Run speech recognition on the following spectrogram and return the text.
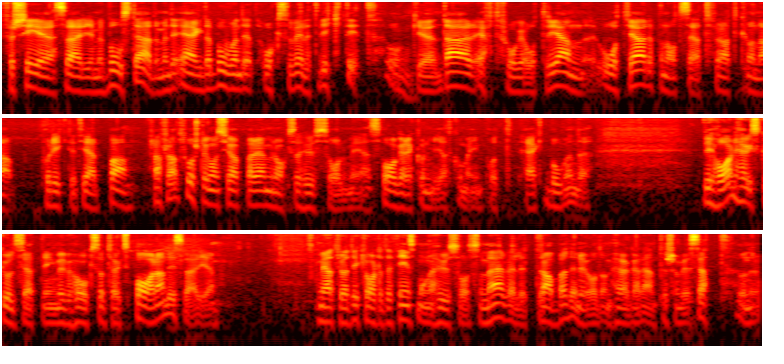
förse Sverige med bostäder. Men det ägda boendet är också väldigt viktigt. Och mm. Eh, där efterfrågar jag återigen åtgärder på något sätt för att kunna på riktigt hjälpa framförallt förstagångsköpare men också hushåll med svagare ekonomi att komma in på ett ägt boende. Vi har en hög skuldsättning men vi har också ett högt sparande i Sverige. Men jag tror att det är klart att det finns många hushåll som är väldigt drabbade nu av de höga räntor som vi har sett under,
